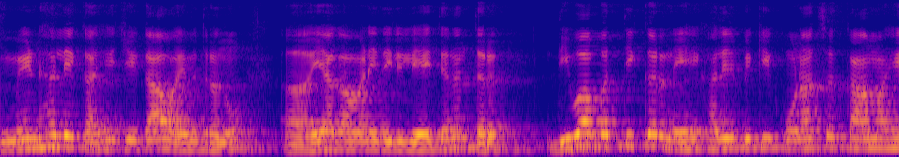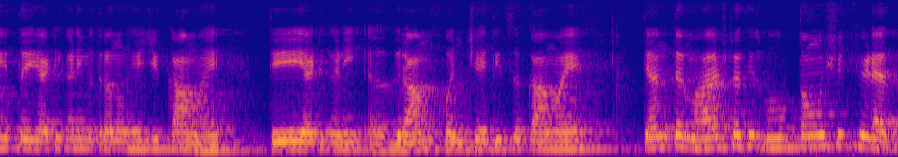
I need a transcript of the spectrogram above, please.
मेंढालेखा हे जे गाव आहे मित्रांनो या गावाने दिलेली आहे. त्यानंतर दिवाबत्ती करणे हे खालीलपैकी कोणाचं काम आहे? तर या ठिकाणी मित्रांनो हे जे काम आहे ते या ठिकाणी ग्रामपंचायतीचं काम आहे. त्यानंतर महाराष्ट्रातील बहुतांश खेड्यात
